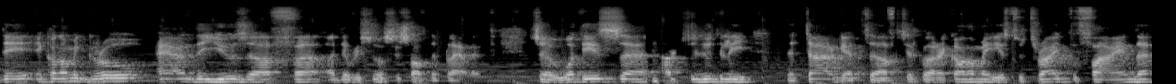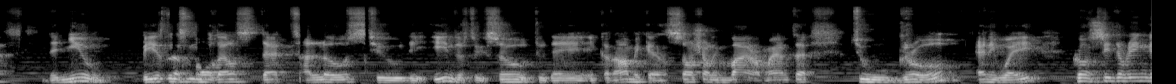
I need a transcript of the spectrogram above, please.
the economic growth and the use of uh, the resources of the planet. So, what is uh, absolutely the target of circular economy is to try to find the new business models that allows to the industry so to the economic and social environment uh, to grow anyway considering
